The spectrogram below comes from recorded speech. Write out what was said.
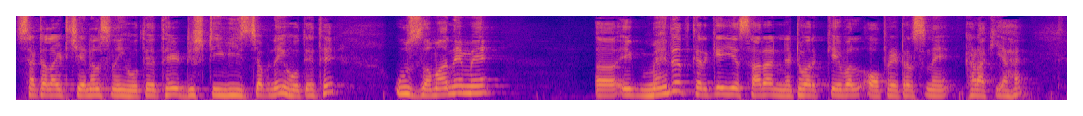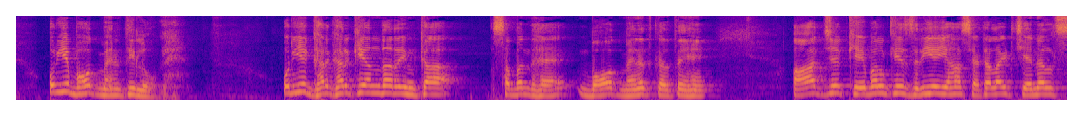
सैटेलाइट चैनल्स नहीं होते थे डिश टीवीज जब नहीं होते थे, उस ज़माने में एक मेहनत करके ये सारा नेटवर्क केबल ऑपरेटर्स ने खड़ा किया है और ये बहुत मेहनती लोग हैं। और ये घर घर के अंदर इनका संबंध है, बहुत मेहनत करते हैं। आज केबल के ज़रिए यहाँ सैटेलाइट चैनल्स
